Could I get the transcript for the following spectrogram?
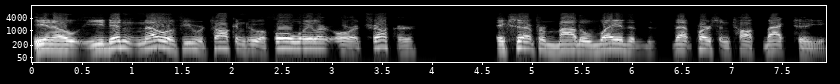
You know, you didn't know if you were talking to a four wheeler or a trucker, except for by the way that that person talked back to you.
